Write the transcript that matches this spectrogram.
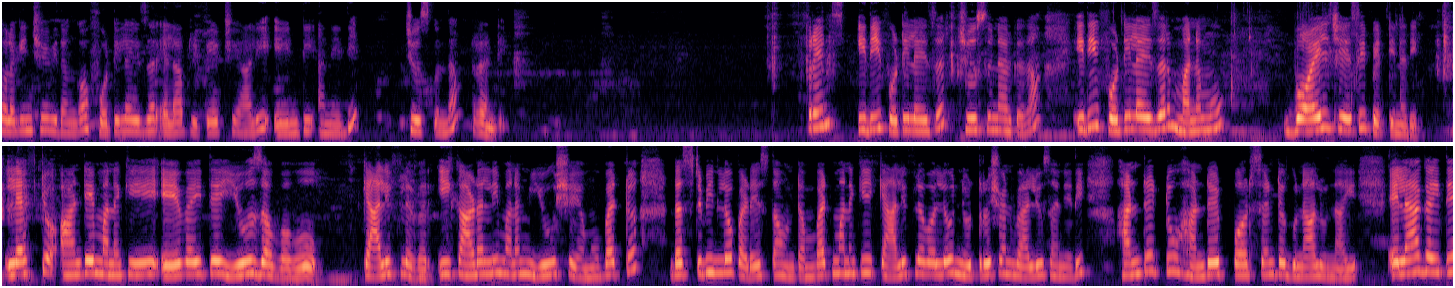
తొలగించే విధంగా ఫర్టిలైజర్ ఎలా ప్రిపేర్ చేయాలి ఏంటి అనేది చూసుకుందాం. రండి. ఫ్రెండ్స్ ఇది ఫర్టిలైజర్ చూస్తున్నారు కదా ఇది ఫర్టిలైజర్ మనము బాయిల్ చేసి పెట్టినది. లెఫ్ట్ అంటే మనకి ఏవైతే యూజ్ అవ్వవో క్యాలీఫ్లవర్. ఈ కాడల్ని మనం యూజ్ చేయము. బట్ డస్ట్బిన్లో పడేస్తూ ఉంటాం. బట్ మనకి క్యాలీఫ్లవర్లో న్యూట్రిషన్ వాల్యూస్ అనేది హండ్రెడ్ టు హండ్రెడ్ పర్సెంట్ గుణాలు ఉన్నాయి ఎలాగైతే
